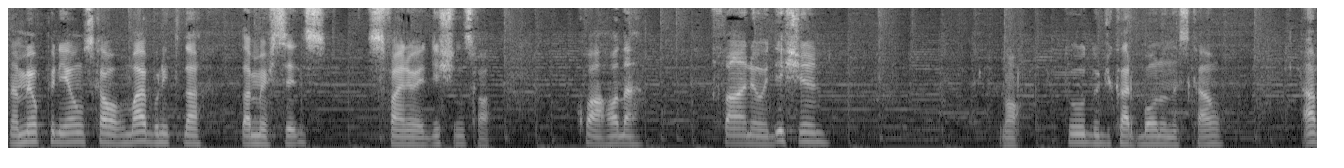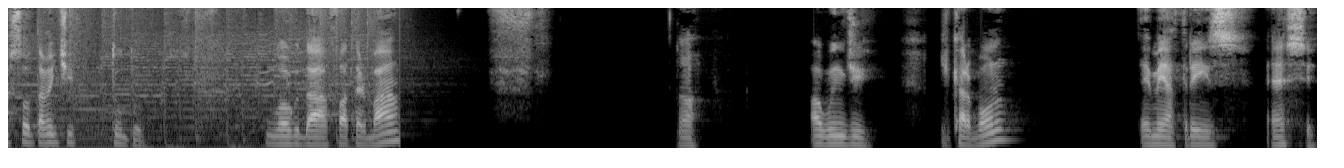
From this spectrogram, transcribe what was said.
Na minha opinião, os carros mais bonitos da, da Mercedes, os Final Editions, ó com a roda Final Edition. Ó, tudo de carbono nesse carro. Absolutamente tudo. O logo da Fatterbar. Ó, algo de, de carbono. E63S.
